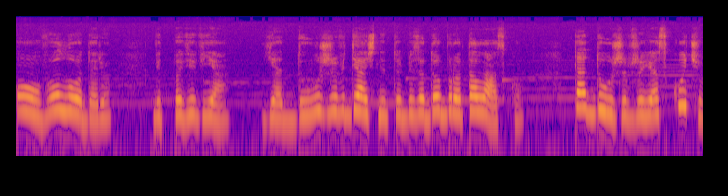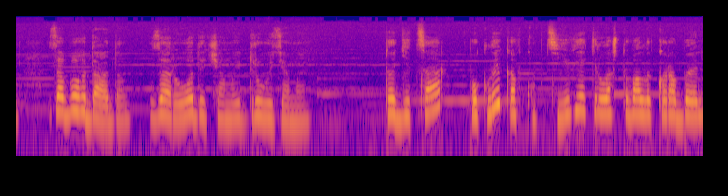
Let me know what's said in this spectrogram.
О, володарю, відповів я, я дуже вдячний тобі за добро та ласку. Та дуже вже я скучив за Богдадом, за родичами й друзями. Тоді цар покликав купців, які лаштували корабель,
